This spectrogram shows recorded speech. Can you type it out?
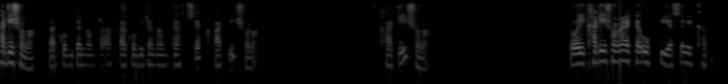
খাটি সোনা তার কবিতার নামটা, তার কবিতার নামটা হচ্ছে খাটি সোনা খাটি সোনা তো এই খাটি সোনার একটা উক্তি আছে বিখ্যাত,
